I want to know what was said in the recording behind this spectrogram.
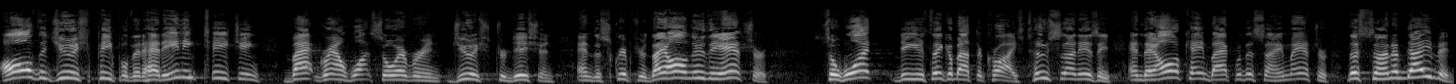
all the Jewish people that had any teaching background whatsoever in Jewish tradition and the Scripture, they all knew the answer. So, what do you think about the Christ? Whose son is he? And they all came back with the same answer the son of David.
